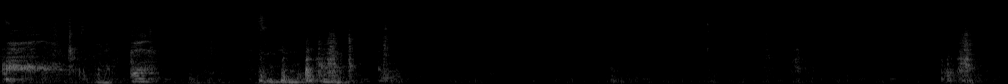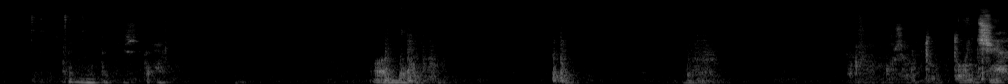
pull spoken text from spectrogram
Це не те. Це не те. Та ні, такі ж те. Ладно. Може тут тонче.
